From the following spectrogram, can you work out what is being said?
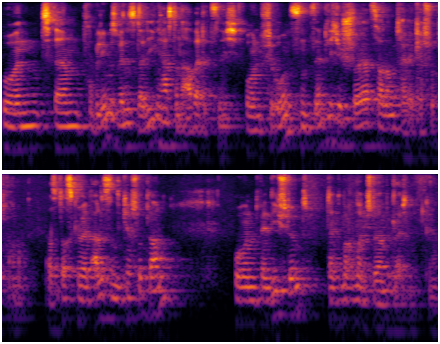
Und ähm, Problem ist, wenn du es da liegen hast, dann arbeitet es nicht. Und für uns sind sämtliche Steuerzahlungen Teil der Cashflow-Planung. Also das gehört alles in die Cashflow-Planung. Und wenn die stimmt, dann kann man auch mal die Steuern begleichen. Genau.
